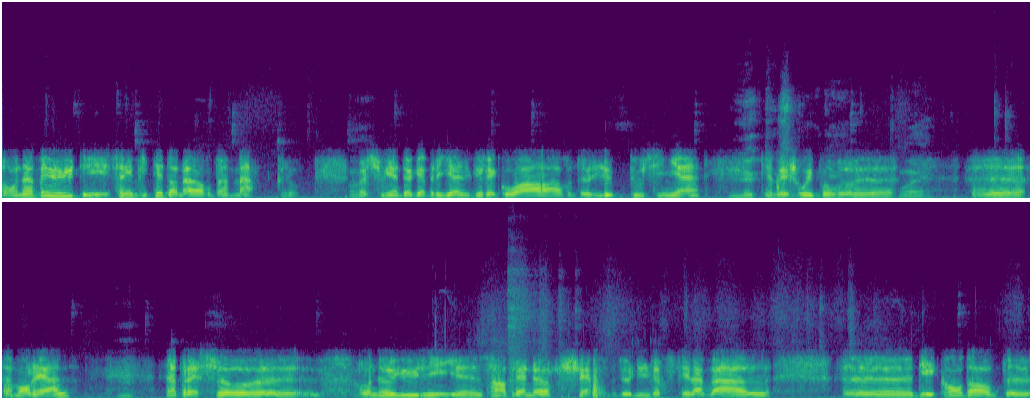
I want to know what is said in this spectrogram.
on avait eu des invités d'honneur de marque. là. Je me souviens de Gabriel Grégoire, de Luc Tousignan, Luc, qui avait joué pour... euh, Ouais. euh, à Montréal. Après ça, euh, on a eu les entraîneurs-chefs de l'Université Laval, euh, des Condors de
